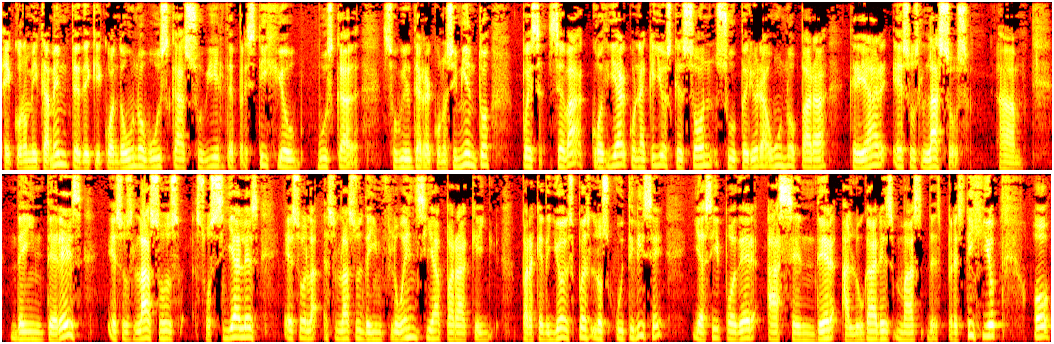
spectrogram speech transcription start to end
económicamente, de que cuando uno busca subir de prestigio, busca subir de reconocimiento, pues se va a codiar con aquellos que son superior a uno para crear esos lazos de interés, esos lazos sociales, esos, esos, lazos de influencia para que, para que yo después los utilice y así poder ascender a lugares más de prestigio o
